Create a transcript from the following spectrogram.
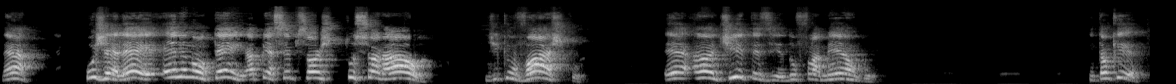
né? O Geleia, ele não tem a percepção institucional de que o Vasco é a antítese do Flamengo. Então que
